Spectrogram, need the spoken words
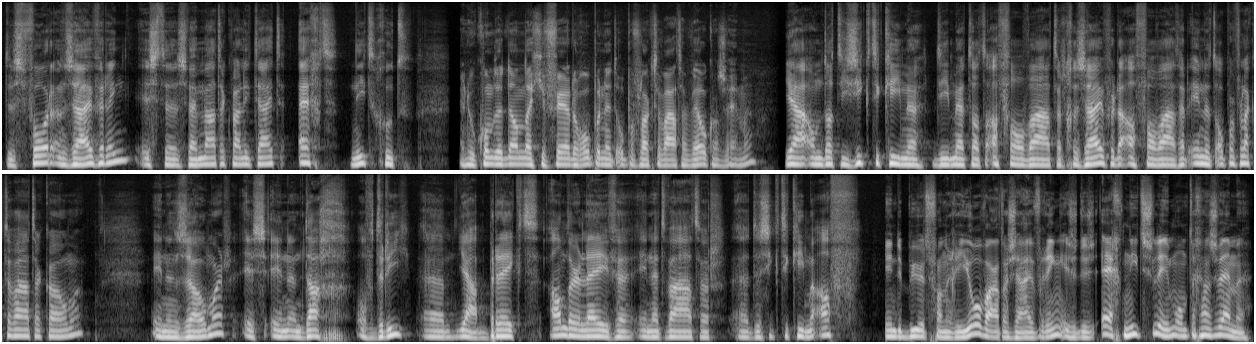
Dus voor een zuivering is de zwemwaterkwaliteit echt niet goed. En hoe komt het dan dat je verderop in het oppervlaktewater wel kan zwemmen? Ja, omdat die ziektekiemen die met dat afvalwater, gezuiverde afvalwater, in het oppervlaktewater komen. In een zomer is in een dag of drie, uh, ja, breekt ander leven in het water uh, de ziektekiemen af. In de buurt van rioolwaterzuivering is het dus echt niet slim om te gaan zwemmen.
